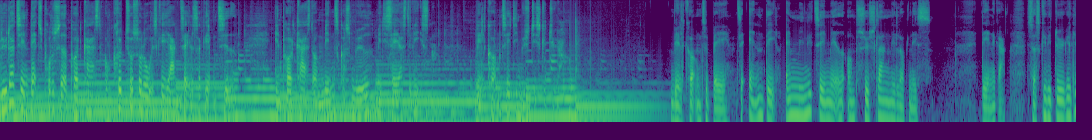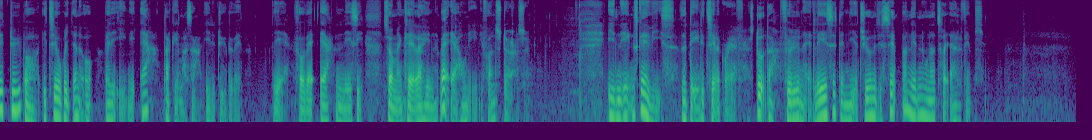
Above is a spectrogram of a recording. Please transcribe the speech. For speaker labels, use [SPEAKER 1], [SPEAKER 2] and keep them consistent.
[SPEAKER 1] lytter til en dansk produceret podcast om kryptozoologiske jagttagelser gennem tiden. En podcast om menneskers møde med de særste væsener. Velkommen til De Mystiske Dyr. Velkommen tilbage til anden del af minitemaet om søslangen i Loch Ness. Denne gang så skal vi dykke lidt dybere i teorierne om, hvad det egentlig er, der gemmer sig i det dybe vand. Ja, for hvad er Nessie, som man kalder hende? Hvad er hun egentlig for en størrelse? I den engelske avis The Daily Telegraph stod der følgende at læse den 29. december 1993.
